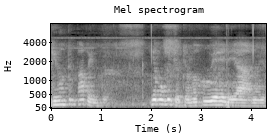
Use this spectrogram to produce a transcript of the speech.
Nggih wonten apa ya? Bu? Ya mungkin jodoh sama kue dia anu ya.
